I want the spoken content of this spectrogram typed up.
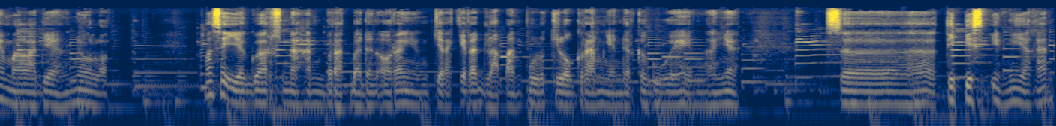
eh malah dia yang nyolot. Masa iya gue harus nahan berat badan orang yang kira-kira 80 kg nyender ke gue yang hanya setipis ini ya kan?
